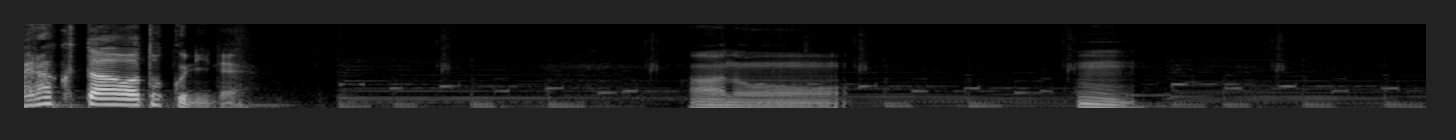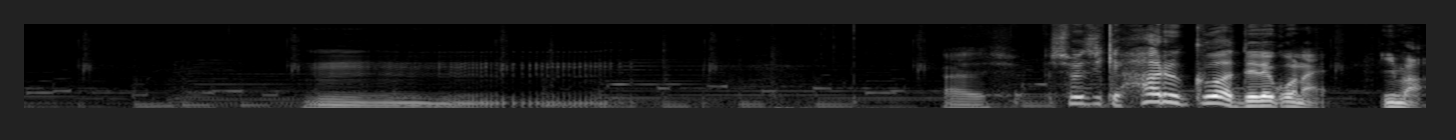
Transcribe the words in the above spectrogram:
ャラクターは特にね。あのー、うん。うん。あ正直ハルクは出てこない。今。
